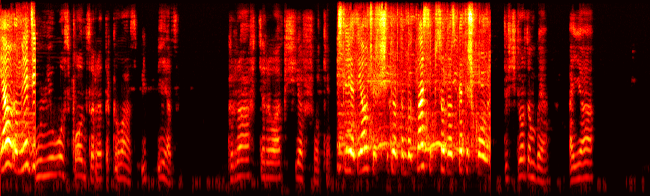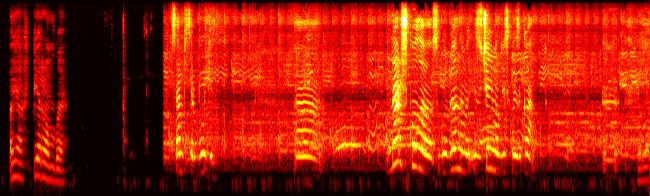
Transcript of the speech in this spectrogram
я, у меня У него спонсор, это класс, пипец. Крафтеры вообще в шоке. 10 лет, я учусь в четвертом Б классе 525 школы. Ты в четвертом Б, а я... А я в первом Б. в Санкт-Петербурге. Наша школа с углубленным изучением английского языка. А, А я,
